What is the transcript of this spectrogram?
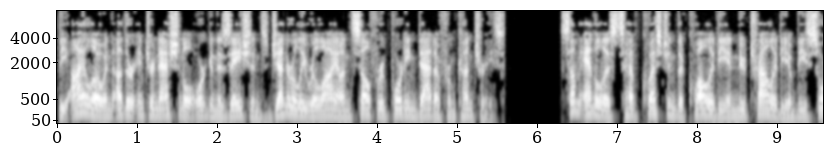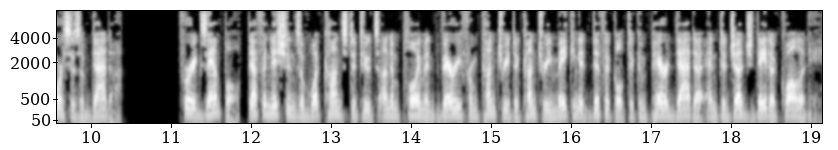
The ILO and other international organizations generally rely on self-reporting data from countries. Some analysts have questioned the quality and neutrality of these sources of data. For example, definitions of what constitutes unemployment vary from country to country making it difficult to compare data and to judge data quality.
